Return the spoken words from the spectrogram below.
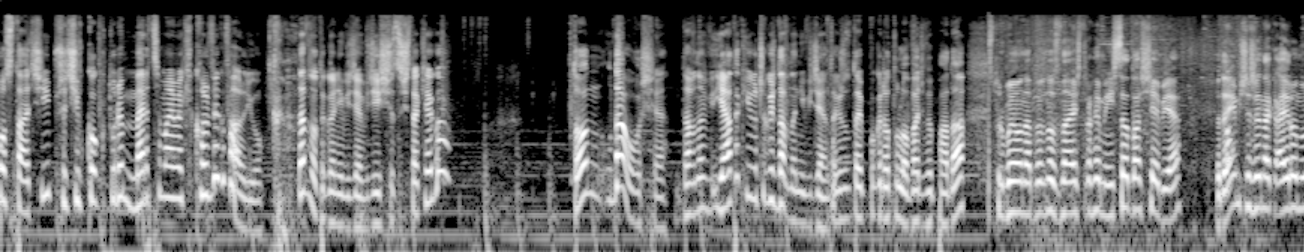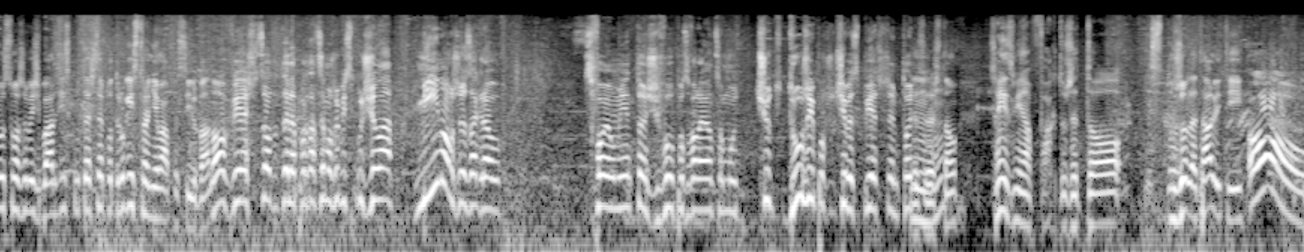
postaci, przeciwko którym mercy mają jakikolwiek value. Dawno tego nie widziałem. Widzieliście coś takiego? To udało się. Dawno, ja takiego czegoś dawno nie widziałem, także tutaj pogratulować wypada. Spróbują na pewno znaleźć trochę miejsca dla siebie. Wydaje mi się, że jednak Iron Wolves może być bardziej skuteczny po drugiej stronie mapy Sylvan. No wiesz co, ta teleportacja może być spóźniona, mimo że zagrał swoją umiejętność W, pozwalającą mu ciut dłużej poczuć się bezpiecznym. To Zresztą, co nie zmienia faktu, że to jest dużo letality. O!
